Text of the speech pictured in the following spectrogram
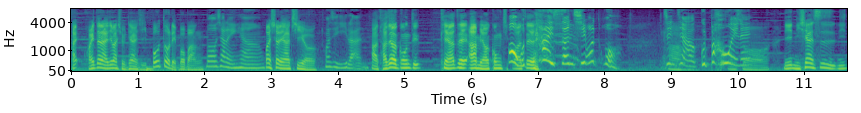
哎，欢迎大家今晚收听的是《波多连波邦》《波笑脸香，欢迎笑脸香气候，欢喜依兰。啊！他这个攻击，听下这阿苗攻击哦，我太生气，我哇，真正鬼八位呢？你你现在是你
